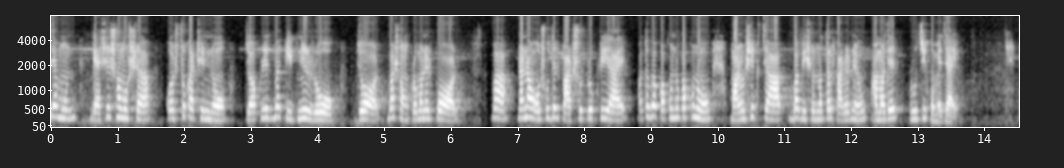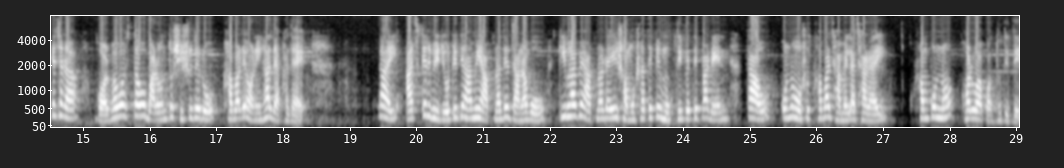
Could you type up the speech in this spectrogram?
যেমন গ্যাসের সমস্যা, কোষ্ঠকাঠিন্য, যকৃৎ বা কিডনির রোগ, জ্বর বা সংক্রমণের পর, বা নানা ওষুধের পার্শ্ব প্রক্রিয়ায় অথবা কখনো কখনো মানসিক চাপ বা বিষণ্ণতার কারণেও আমাদের রুচি কমে যায়। এছাড়া গর্ভাবস্থা ও বাড়ন্ত শিশুদেরও খাবারে অনীহা দেখা দেয়। তাই আজকের ভিডিওটিতে আমি আপনাদের জানাব কীভাবে আপনারা এই সমস্যা থেকে মুক্তি পেতে পারেন তাও কোনো ওষুধ খাবার ঝামেলা ছাড়াই সম্পূর্ণ ঘরোয়া পদ্ধতিতে।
